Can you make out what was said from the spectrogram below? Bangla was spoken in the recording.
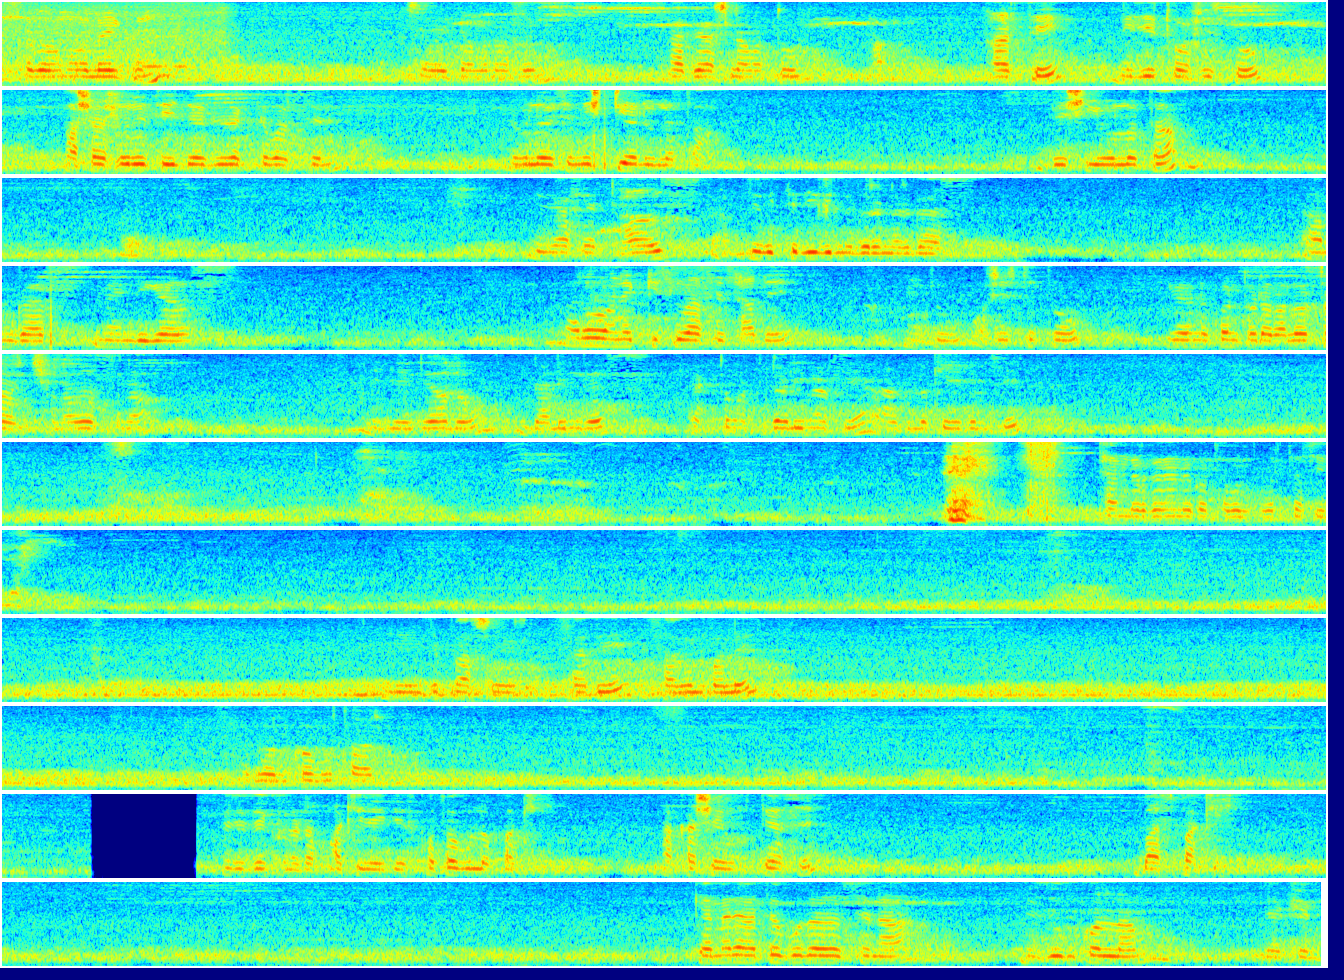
আসসালামু আলাইকুম। সবাই কেমন আছেন? ছাদে আসলাম একটু হা- হাঁটতে, নিজে একটু অসুস্থ। আসার শুরুতেই দেখ- দেখতে পাচ্ছেন, এগুলো হচ্ছে মিষ্টি আলু লতা। দেশীয় লতা। আছে একটা হাউস বিভিন্ন ধরনের গাছ। আম গাছ মেহেন্দি গাছ আরও অনেক কিছু আছে ছাদে। কিন্তু অসুস্থ তো এই কণ্ঠটা ভালো একটা শোনা যাচ্ছে না। এই যে এটা হলো ডালিম গাছ, একটা মাত্র ডালিম আছে আরগুলো খেয়ে ফেলছে। ঠান্ডার কারণে কথা বলতে পারতেছি না। যে পাশের ছাদে ছাগল পালে। ছাগল কবুতর। একটা পাখি যাইতেছে কতগুলো পাখি আকাশে উঠতে আছে বাস পাখি। ক্যামেরা হয়তো বোঝা যাচ্ছে না জুম করলাম, দেখেন।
